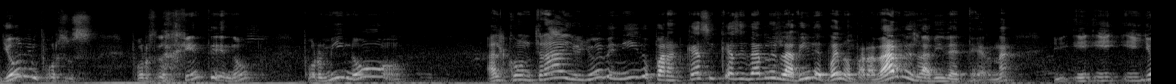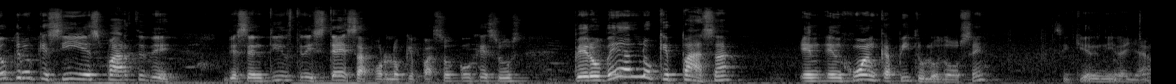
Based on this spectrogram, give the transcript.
lloren por, sus, por la gente, ¿no? Por mí no. Al contrario, yo he venido para casi, casi darles la vida, bueno, para darles la vida eterna. Y, y, y yo creo que sí es parte de, de sentir tristeza por lo que pasó con Jesús. Pero vean lo que pasa en, en Juan capítulo 12 si quieren ir allá.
